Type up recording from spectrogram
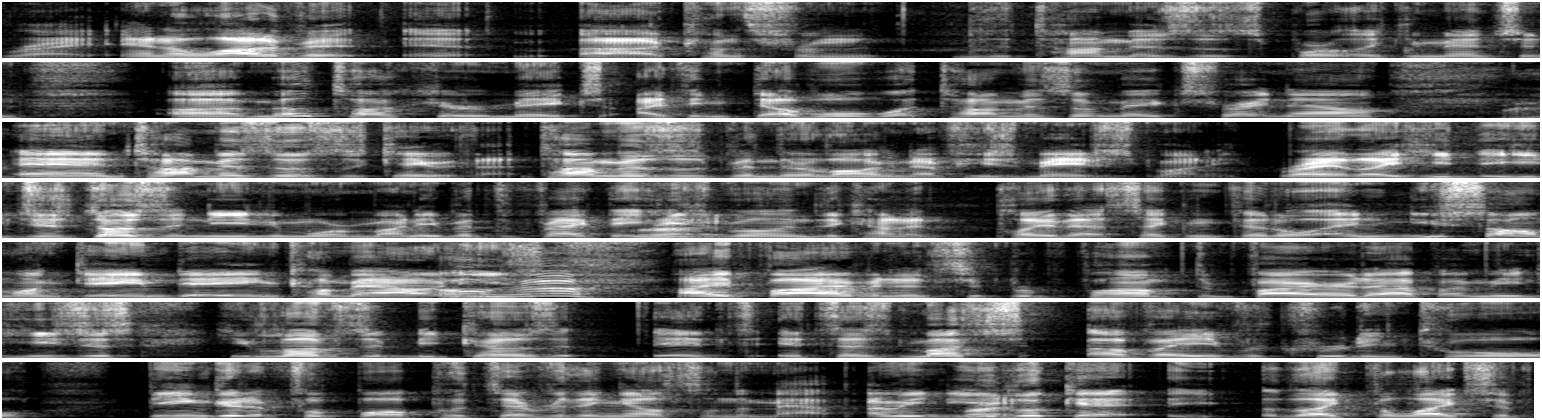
Right, and a lot of it, it uh, comes from the Tom Izzo support, like you mentioned. Uh, Mel Tucker makes, I think, double what Tom Izzo makes right now, and Tom Izzo's okay with that. Tom Izzo's been there long enough; he's made his money, right? Like he, he just doesn't need any more money. But the fact that he's willing to kind of play that second fiddle, and you saw him on game day and come out and Oh, he's yeah. high five and super pumped and fired up. I mean, he's just he loves it because it's it's as much of a recruiting tool. Being good at football puts everything else on the map. I mean, you Right. look at like the likes of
